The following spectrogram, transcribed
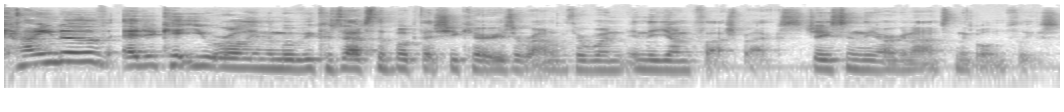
kind of educate you early in the movie because that's the book that she carries around with her when in the young flashbacks. Jason the Argonauts and the Golden Fleece.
